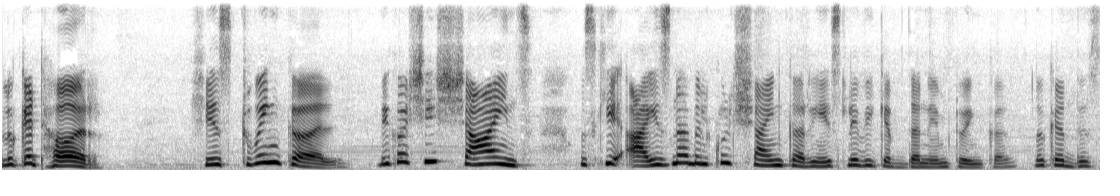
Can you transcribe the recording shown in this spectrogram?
Look at her she is Twinkle because she shines उसकी आइज़ ना बिल्कुल शाइन कर रही है, इसलिए we keep the name Twinkle look at this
